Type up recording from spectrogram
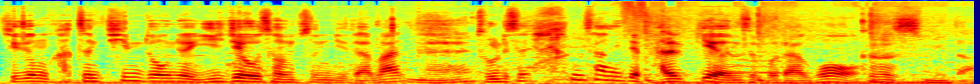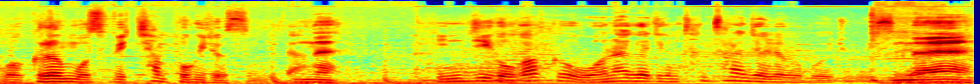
지금 같은 팀 동료 이재호 선수입니다만 네. 둘이서 항상 이제 밝게 연습을 하고 그렇습니다. 뭐 그런 모습이 참 보기 좋습니다 네. 인디고가 그 워낙에 지금 탄탄한 전력을 보여주고 있어요 네.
